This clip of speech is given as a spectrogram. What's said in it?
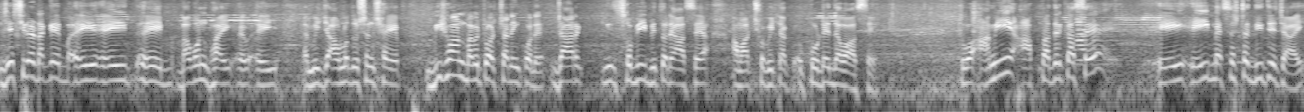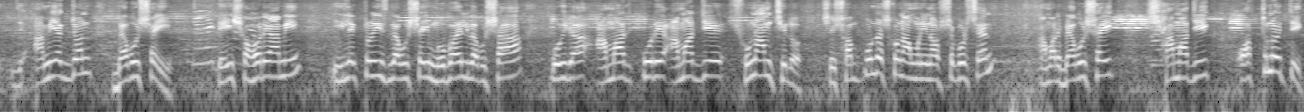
যে ছেলেটাকে এই এই এই বাবন ভাই, এই মির্জা আউলাদ হোসেন সাহেব ভীষণভাবে টর্চারিং করে, যার ছবি ভিতরে আছে, আমার ছবিটা কোর্টে দেওয়া আছে। তো আমি আপনাদের কাছে এই এই মেসেজটা দিতে চাই যে আমি একজন ব্যবসায়ী। এই শহরে আমি ইলেকট্রনিক্স ব্যবসায়ী মোবাইল ব্যবসা কইরা আমার করে আমার যে সুনাম ছিল, সে সম্পূর্ণ সুনাম উনি নষ্ট করছেন। আমার ব্যবসায়িক, সামাজিক, অর্থনৈতিক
